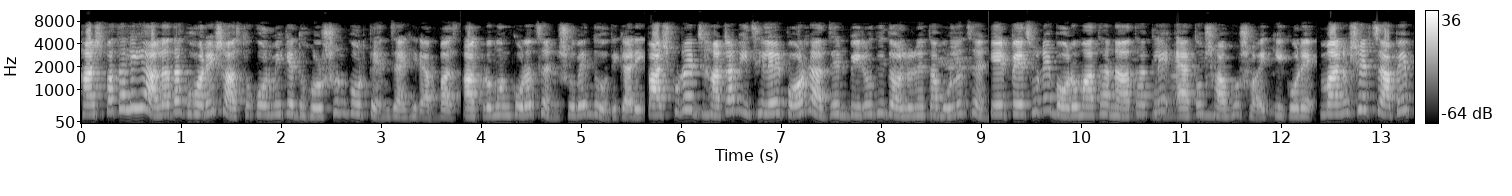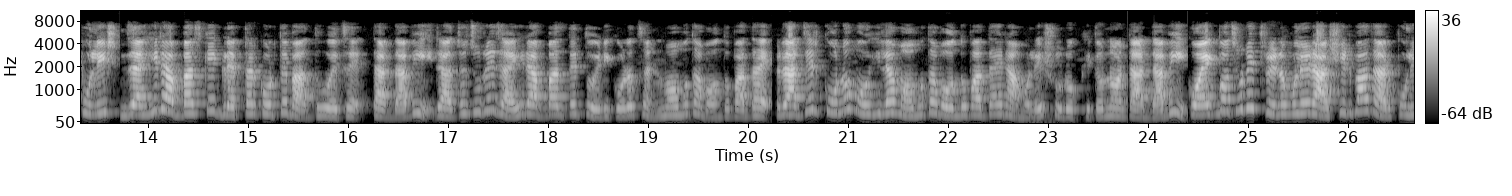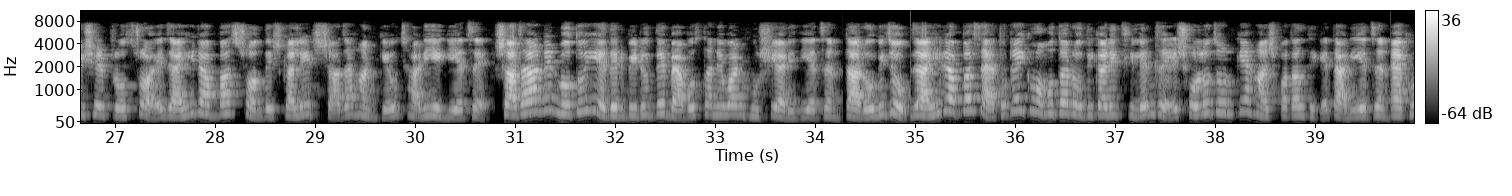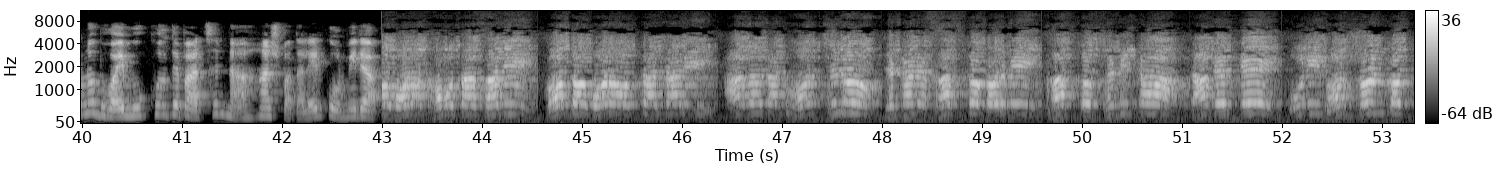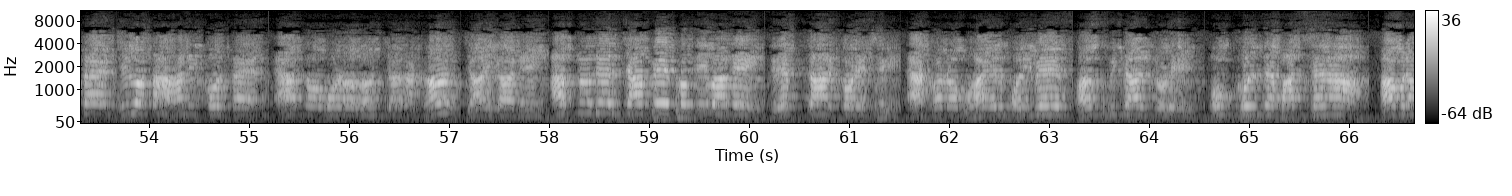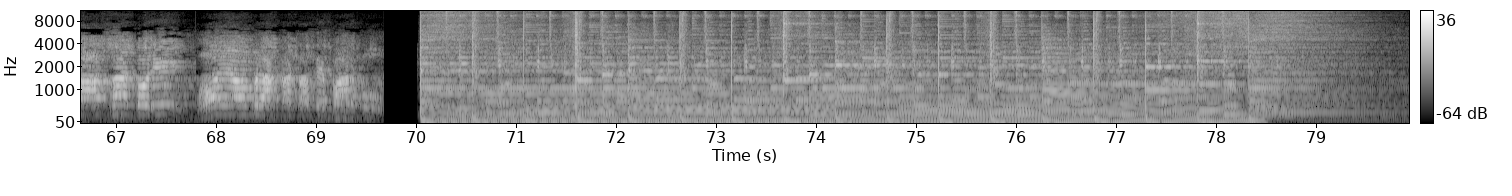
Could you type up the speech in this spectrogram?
হাসপাতালেই আলাদা ঘরে স্বাস্থ্যকর্মীকে ধর্ষণ করতেন জাহির আব্বাস। আক্রমণ করেছেন শুভেন্দু অধিকারী। পাশকুড়ার ঝাঁটা মিছিলের পর রাজ্যের বিরোধী দলনেতা বলেছেন, এর পেছনে বড় মাথা না থাকলে এত সাহস হয় কি করে? মানুষের চাপে পুলিশ জাহির আব্বাসকে গ্রেপ্তার করতে বাধ্য হয়েছে। তার দাবি, রাজ্য জুড়ে জাহির আব্বাসদের তৈরি করেছেন মমতা বন্দ্যোপাধ্যায়। রাজ্যের কোনো মহিলা মমতা বন্দ্যোপাধ্যায়ের আমলে সুরক্ষিত নন। তার দাবি, কয়েক বছরে তৃণমূলের আশীর্বাদ আর পুলিশের প্রশ্রয় জাহির আব্বাস সন্দেশকালীর শাহজাহানকেও ছাড়িয়ে গিয়েছে। শাহজাহানের মতোই এদের বিরুদ্ধে ব্যবস্থা নেওয়ার হুঁশিয়ারি দিয়েছেন। তার অভিযোগ, জাহির আব্বাস এতটাই ক্ষমতার অধিকারী ছিলেন যে ষোলো জনকে হাসপাতাল থেকে তাড়িয়েছেন। এখনও ভয়ে মুখ খুলতে পারছেন না হাসপাতালের কর্মীরা। স্বাস্থ্য সেবিকা তাদেরকে জায়গা আপনাদের চাপে প্রতিবাদে গ্রেফতার করেছে। এখনও ভয়ের পরিবেশ, হসপিটাল জুড়ে মুখ খুলতে পারছে না। আমরা আশা করি, ভয় আমরা কাটাতে পারব।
